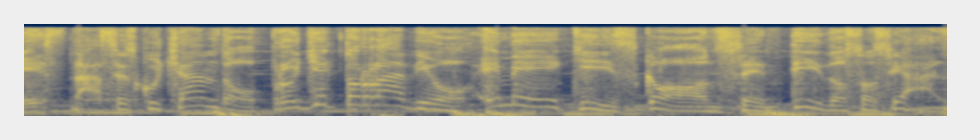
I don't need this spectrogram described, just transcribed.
Estás escuchando Proyecto Radio MX con sentido social.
